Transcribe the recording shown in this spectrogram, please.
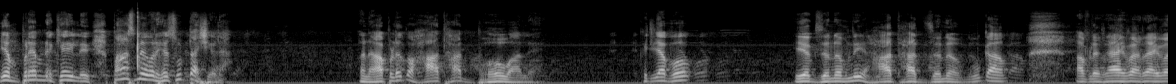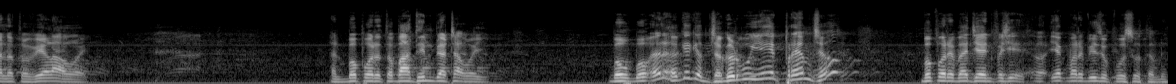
એમ પ્રેમને ક્યાંય લે? પાંચ પાંચમે વર્ષે છૂટા છેડા અને આપણે તો હાથ હાથ ભવ હાલે કેટલા ભવ એક જન્મ નહીં, હાથ હાથ જન્મ. હું કામ? આપણે રાયવા રાયવાના તો વેળા હોય. અને બપોરે તો બાંધીને બેઠા હોય. બહુ બહુ, અરે હકીકત, ઝઘડવું એ એક પ્રેમ છે, હો. બપોરે બાજી આવીને પછી એક મારે બીજું પૂછું તમને.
